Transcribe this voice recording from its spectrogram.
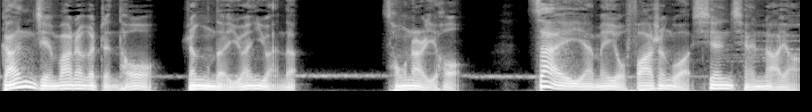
赶紧把那个枕头扔得远远的。从那以后。再也没有发生过先前那样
